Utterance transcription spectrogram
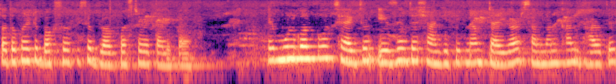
ততক্ষণ একটি বক্স অফিসে ব্লকবাস্টারের তালিকায়। এর মূল গল্প হচ্ছে একজন এজেন্ট যার সাংগীতিক নাম টাইগার। সালমান খান ভারতের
